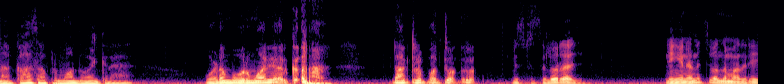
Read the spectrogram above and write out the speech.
நான் காசு அப்புறமா வந்து வாங்கிக்கிறேன். உடம்பு ஒரு மாதிரியா இருக்கு. டாக்டரை பார்த்து வந்துடுறேன். மிஸ்டர் செல்வராஜ் நீங்கள் நினச்சி வந்த மாதிரி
